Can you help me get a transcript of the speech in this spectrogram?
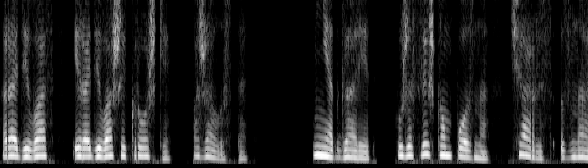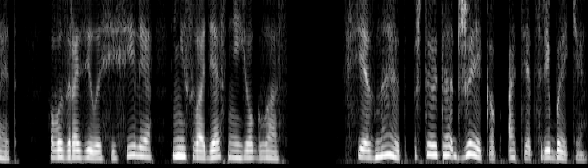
Ради вас и ради вашей крошки, пожалуйста». «Нет, Гарриет, уже слишком поздно. Чарльз знает», — возразила Сесилия, не сводя с нее глаз. «Все знают, что это Джейкоб, отец Ребекки».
